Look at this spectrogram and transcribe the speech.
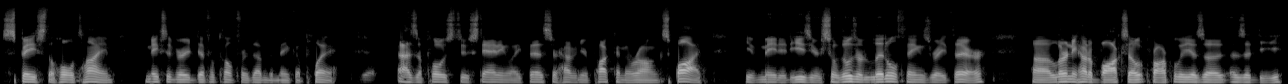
space the whole time, makes it very difficult for them to make a play. Yep. As opposed to standing like this or having your puck in the wrong spot, you've made it easier. So those are little things right there. Uh, learning how to box out properly as a as a D.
